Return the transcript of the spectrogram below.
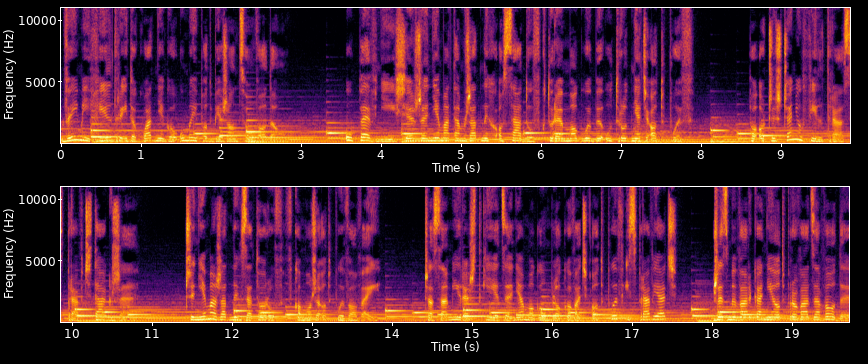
Wyjmij filtr i dokładnie go umyj pod bieżącą wodą. Upewnij się, że nie ma tam żadnych osadów, które mogłyby utrudniać odpływ. Po oczyszczeniu filtra sprawdź także, czy nie ma żadnych zatorów w komorze odpływowej. Czasami resztki jedzenia mogą blokować odpływ i sprawiać, że zmywarka nie odprowadza wody.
